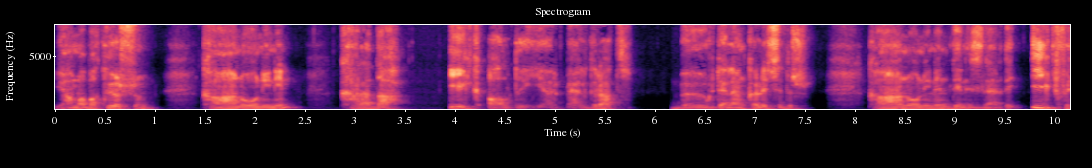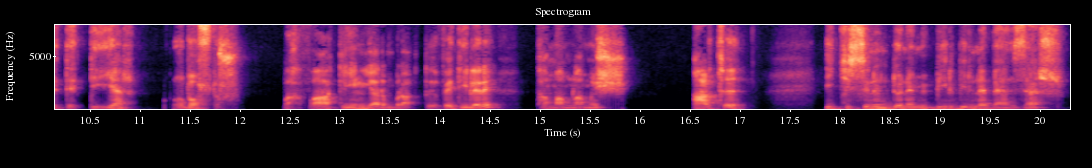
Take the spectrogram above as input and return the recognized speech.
Ya ama bakıyorsun Kanuni'nin karada ilk aldığı yer Belgrad, Böğürdelen Kalesi'dir. Kanuni'nin denizlerde ilk fethettiği yer Rodos'tur. Bak Fatih'in yarım bıraktığı fetihleri tamamlamış. Artı ikisinin dönemi birbirine benzer.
